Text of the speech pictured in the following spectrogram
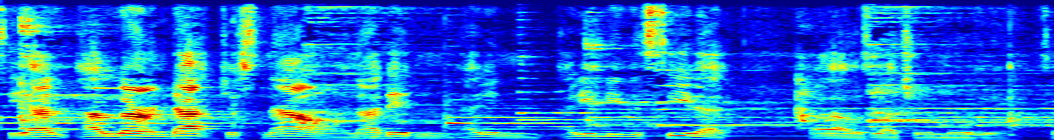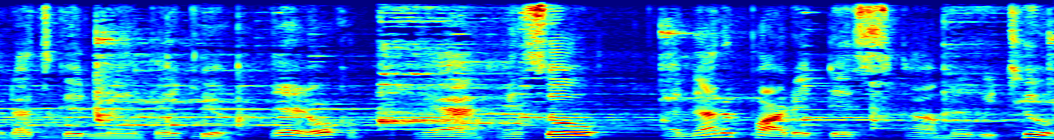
See, I, I learned that just now, and I didn't I didn't I didn't even see that while I was watching the movie. So that's good, man. Thank you. Yeah, you're welcome. Yeah, and so another part of this uh, movie too,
